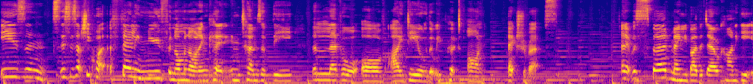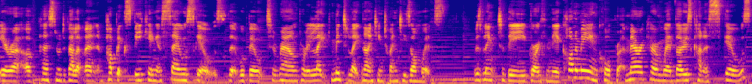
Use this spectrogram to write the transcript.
isn't this is actually quite a fairly new phenomenon in, in terms of the the level of ideal that we put on extroverts and it was spurred mainly by the Dale Carnegie era of personal development and public speaking and sales skills that were built around probably late mid to late 1920s onwards. It was linked to the growth in the economy in corporate America and where those kind of skills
